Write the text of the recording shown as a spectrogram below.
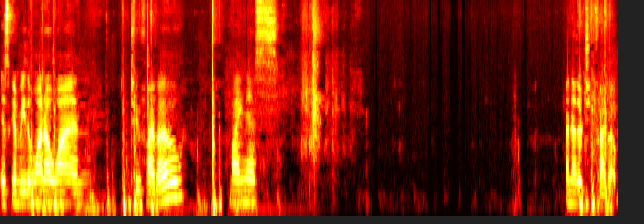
is going to be the 101,250 minus another 250.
